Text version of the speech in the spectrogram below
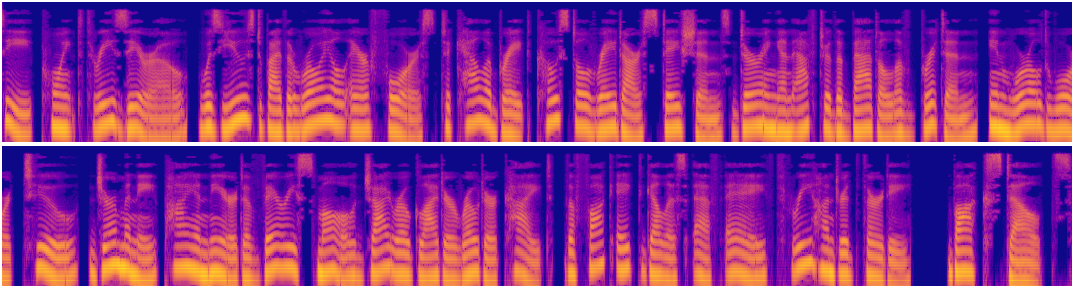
C.30, was used by the Royal Air Force to calibrate coastal radar stations during and after the Battle of Britain. In World War II, Germany pioneered a very small gyroglider rotor kite, the Focke-Achgelis FA 330 Bachstelze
